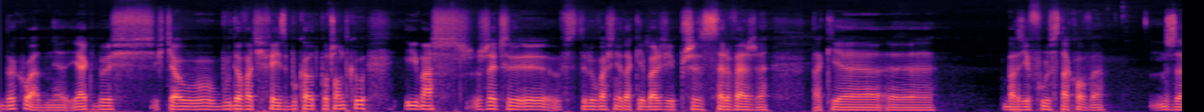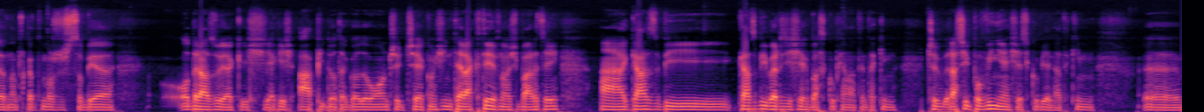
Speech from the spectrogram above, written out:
Dokładnie. Jakbyś chciał budować Facebooka od początku i masz rzeczy w stylu właśnie takie bardziej przy serwerze, takie e, bardziej full stackowe, że na przykład możesz sobie od razu jakieś, jakieś API do tego dołączyć, czy jakąś interaktywność bardziej, a Gatsby, Gatsby bardziej się chyba skupia na tym takim, czy raczej powinien się skupiać na takim e,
